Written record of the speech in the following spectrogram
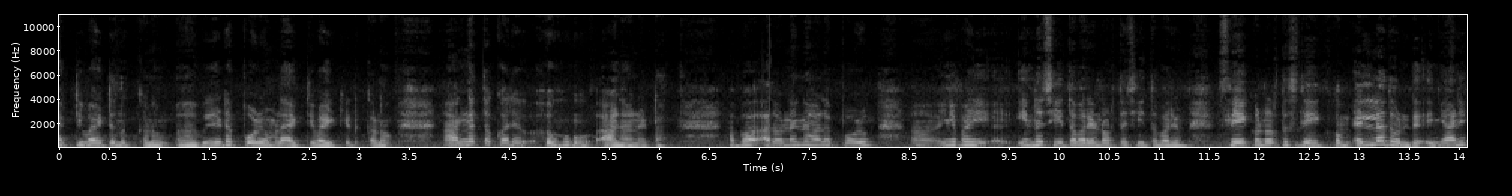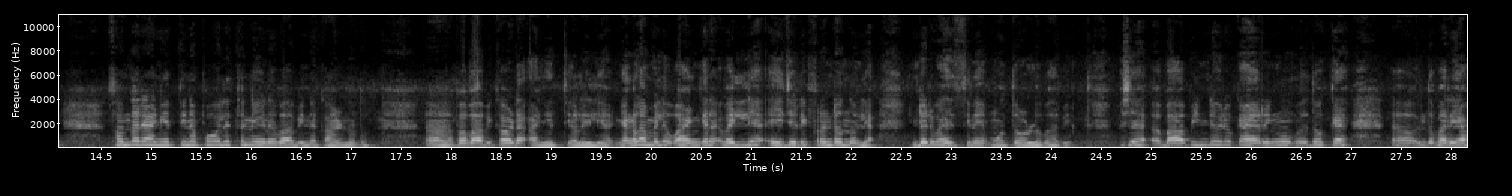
ആക്റ്റീവായിട്ട് നിൽക്കണം വീട് എപ്പോഴും നമ്മൾ ആക്റ്റീവായിട്ട് എടുക്കണം. അങ്ങനത്തെ ഒക്കെ ഒരു ആളാണ് കേട്ടോ. അപ്പോൾ അതുകൊണ്ട് തന്നെ ആളെപ്പോഴും ഇനിയിപ്പോൾ ഇന്ന ചീത്ത പറയേണ്ടോടത്ത് ചീത്ത പറയും സ്നേഹം കൊണ്ട് ഓർത്ത് സ്നേഹം എല്ലാതും ഉണ്ട് ഞാൻ സ്വന്തം ഒരു അനിയത്തിനെ പോലെ തന്നെയാണ് ബാബിനെ കാണുന്നതും. അപ്പോൾ ബാബിക്ക് അവിടെ അനിയത്തികളില്ല. ഞങ്ങൾ തമ്മിൽ ഭയങ്കര വലിയ ഏജ് ഡിഫറന്റ് ഒന്നുമില്ല. എന്റെ ഒരു വയസ്സിനെ മൂത്തമുള്ളൂ ബാബി. പക്ഷെ ബാബിന്റെ ഒരു കെയറിങ്ങും ഇതൊക്കെ എന്താ പറയുക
